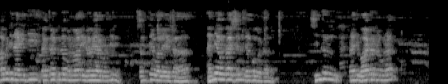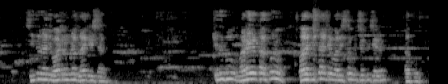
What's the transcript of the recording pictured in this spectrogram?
కాబట్టి దానికి తగ్గట్టుగా మన వాళ్ళు ఇరవై ఆరు మంది చంపితే వాళ్ళ యొక్క అన్ని అవకాశాలను దెబ్బకొట్టాలి. సింధు నది వాటర్ను కూడా సింధు నది వాటర్ను కూడా బ్లాక్ చేశారు. ఎందుకు? మన యొక్క హక్కును వాళ్ళకి ఇస్తా అంటే వాళ్ళ ఇష్టం చెట్టు చేయడం తప్పు.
